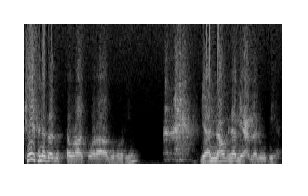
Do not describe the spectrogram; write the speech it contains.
كيف نبذوا التوراة وراء ظهورهم؟ لأنهم لم يعملوا بها.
